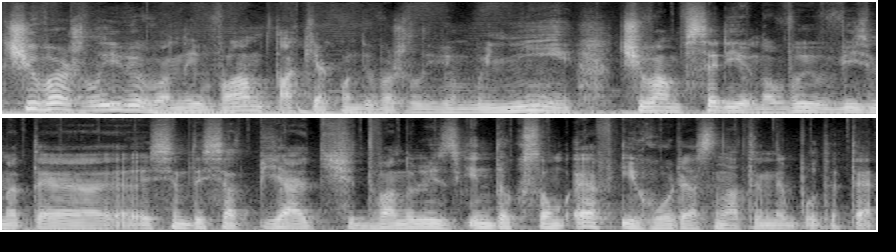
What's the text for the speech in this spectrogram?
Чи важливі вони вам, так як вони важливі мені, чи вам все рівно ви візьмете 7520 з індексом F і горя знати не будете.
